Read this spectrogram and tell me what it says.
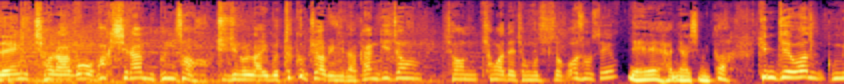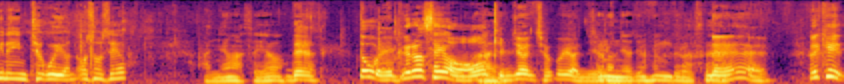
냉철하고 확실한 분석 주진우 라이브 특급 조합입니다. 강기정 전 청와대 정무수석 어서 오세요. 네, 안녕하십니까? 김재원 국민의힘 최고위원 어서 오세요. 안녕하세요. 네. 또 왜 그러세요? 아유, 김재원 최고위원님. 저는 요즘 힘들었어요. 네. 왜 이렇게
